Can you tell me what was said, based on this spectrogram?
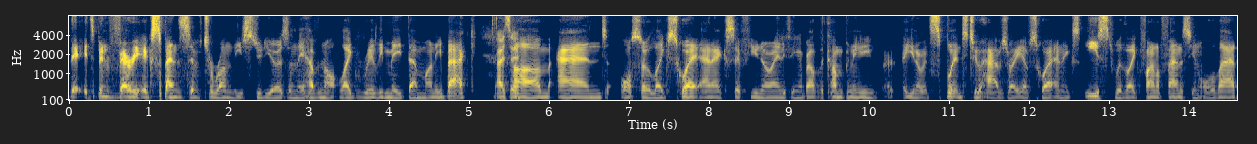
it's been very expensive to run these studios and they have not like really made their money back I say. um and also like square enix if you know anything about the company uh, you know it's split into two halves right you have square enix east with like final fantasy and all that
